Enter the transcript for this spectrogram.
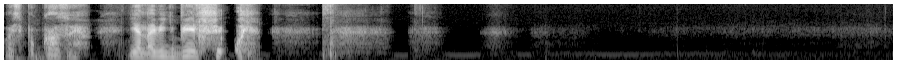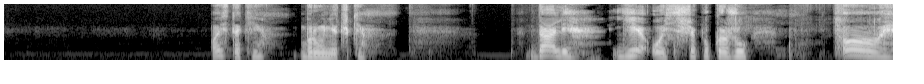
Ось показую. Є навіть більші. Ой. Ось такі брунячки. Далі є ось ще покажу. Ой,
